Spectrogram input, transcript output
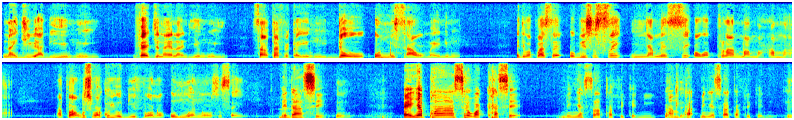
nigeria deɛ yɛhu yi virgin island yɛhu yi south africa yɛhu yi do ɔnni saa wɔ ma anim nti papa sɛ obi so se nyame se ɔwɔ plan ma mahama. A papa wo so wakɔyɛ odiifoɔ no wohu ɔno nso sɛn meda ase. Mm. ɛyɛ paa sɛ waka sɛ menyɛ south africa ni ampa menyɛ south africa ni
